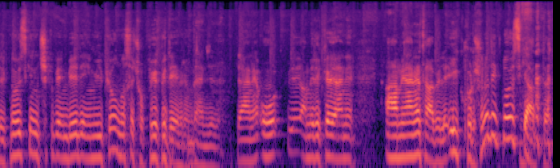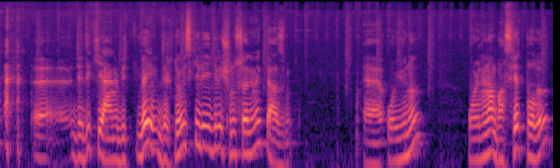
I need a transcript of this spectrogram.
Dirk Nowitzki'nin çıkıp NBA'de MVP olması çok büyük bir devrim. Bence de. Yani o e, Amerika'ya yani amiyane tabirle ilk kurşunu Dirk Nowitzki attı. ee, dedi ki yani bir, ve Dirk Nowitzki ile ilgili şunu söylemek lazım. Ee, oyunu, oynanan basketbolu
